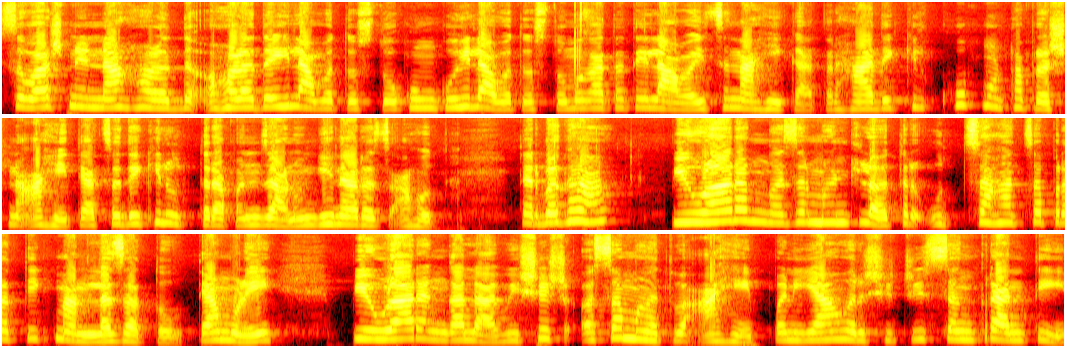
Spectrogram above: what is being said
सुवासनींना हळद हळदही लावत असतो कुंकूही लावत असतो मग आता ते लावायचं नाही का? तर हा देखील खूप मोठा प्रश्न आहे. त्याचं देखील उत्तर आपण जाणून घेणारच आहोत. तर बघा पिवळा रंग जर म्हटलं तर उत्साहाचं प्रतीक मानला जातो. त्यामुळे पिवळा रंगाला विशेष असं महत्त्व आहे. पण या वर्षीची संक्रांती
